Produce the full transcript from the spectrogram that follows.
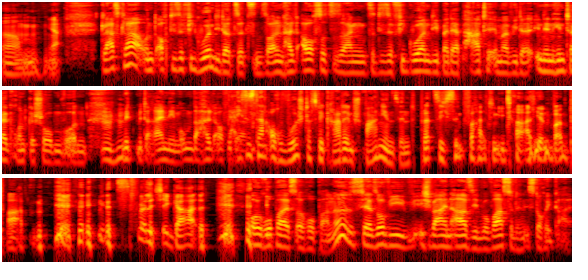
Ähm, ja. Glasklar. Und auch diese Figuren, die dort sitzen, sollen halt auch sozusagen so diese Figuren, die bei der Pate immer wieder in den Hintergrund geschoben wurden, mhm. mit, mit reinnehmen, um da halt auch. Da ist es dann auch wurscht, dass wir gerade in Spanien sind. Plötzlich sind wir halt in Italien beim Paten. ist völlig egal. Europa ist Europa, ne? Das ist ja so wie, ich war in Asien, wo warst du denn? Ist doch egal.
